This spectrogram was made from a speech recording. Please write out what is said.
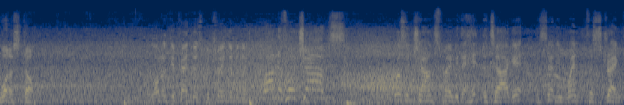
What a stop. A lot of defenders between them and the wonderful chance. was a chance maybe to hit the target. He certainly went for strength.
